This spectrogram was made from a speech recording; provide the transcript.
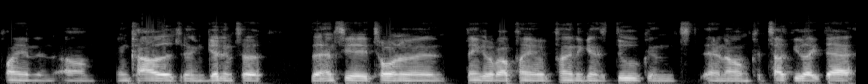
playing in um, in college and getting to the NCAA tournament, thinking about playing playing against Duke and and um, Kentucky like that.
